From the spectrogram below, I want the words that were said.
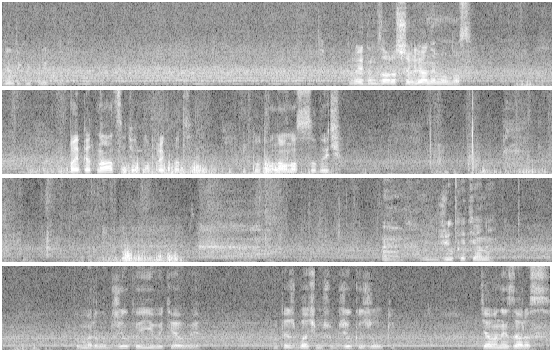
один такий приклад. Перейдемо зараз ще глянемо у нас Б-15, от, наприклад, тут вона у нас сидить. Бджілка тяне. Померла бджілка, її витягує. Ну, теж бачимо, що бджілки жовті. Хоча вони зараз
